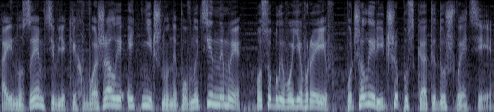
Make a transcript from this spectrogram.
а іноземців, яких вважали етнічно неповноцінними, особливо євреїв, почали рідше пускати до Швеції.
